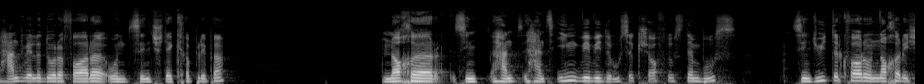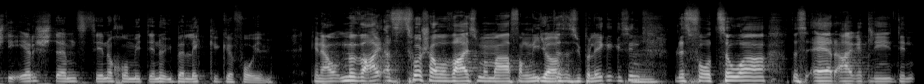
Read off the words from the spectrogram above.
haben wollen durchfahren und sind stecken geblieben. Nachher sind, haben, haben sie irgendwie wieder rausgeschafft aus dem Bus. Sind weitergefahren und nachher ist die erste ähm, Szene gekommen mit diesen Überlegungen von ihm. Genau, man weiß, als Zuschauer weiß man am Anfang nicht, Ja. dass es Überlegungen sind. Weil es fängt so an, dass er eigentlich den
